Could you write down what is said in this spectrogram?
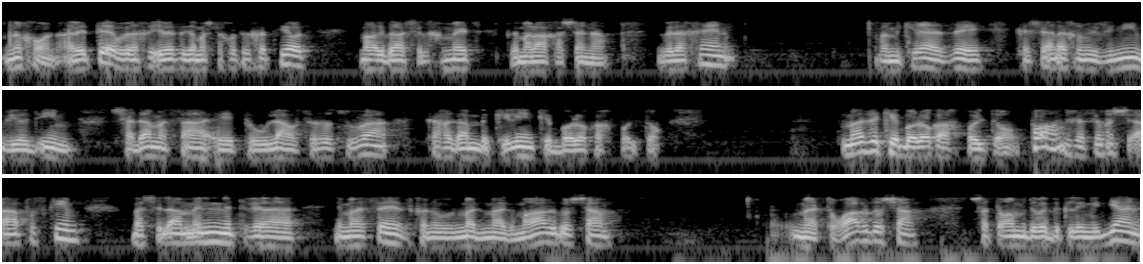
נכון, על היתר, ויש לזה גם השלכות הלכתיות, מההגדרה של חמץ במהלך השנה. ולכן, במקרה הזה, כאשר אנחנו מבינים ויודעים שאדם עשה אה, פעולה, עושה זאת תשובה, ככה גם בכלים כבו לא כך פולטו. מה זה כבו לא כך פולטו? פה נכנסים הפוסקים בשאלה המעניינת, ולמעשה זה כבר נלמד מהגמרא הקדושה, מהתורה הקדושה, שהתורה מדברת בכלי מדיין,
